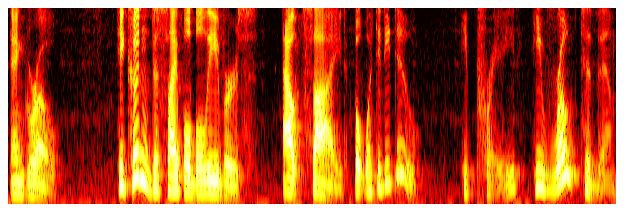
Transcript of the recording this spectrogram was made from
and grow. He couldn't disciple believers outside, but what did he do? He prayed, he wrote to them,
